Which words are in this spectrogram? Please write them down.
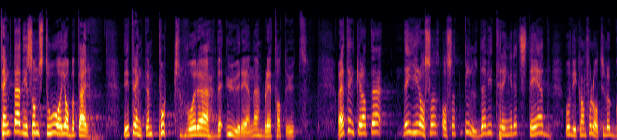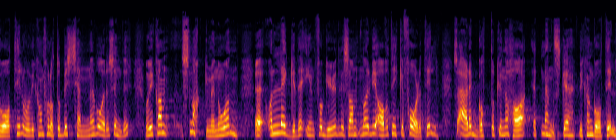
Tenk deg de som sto og jobbet der. De trengte en port hvor eh, det urene ble tatt ut. Og jeg tenker at det, det gir også, også, et bilde. Vi trenger et sted hvor vi kan få lov til å gå til, hvor vi kan få lov til å bekjenne våre synder. Hvor vi kan snakke med noen eh, og legge det inn for Gud. Liksom, når vi av og til ikke får det til, så er det godt å kunne ha et menneske vi kan gå til.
